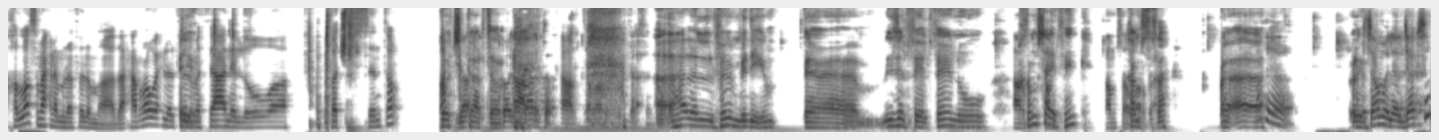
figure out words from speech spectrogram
خلصنا إحنا من الفيلم هذا حنروح للفيلم أيوه. الثاني اللي هو كوتش سنتر كوتش. كارتر كوتش آه. كارتر Carter آه، هذا الفيلم قديم نزل في 2005 I think خمسة خمسة وأربعة. صح؟ هذا. سامويل ال جاكسون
